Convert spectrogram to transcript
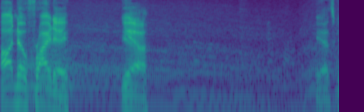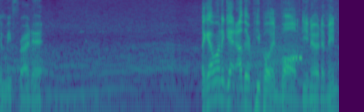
Ah, uh, no, Friday. Yeah. Yeah, it's going to be Friday. Like I want to get other people involved, you know what I mean?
